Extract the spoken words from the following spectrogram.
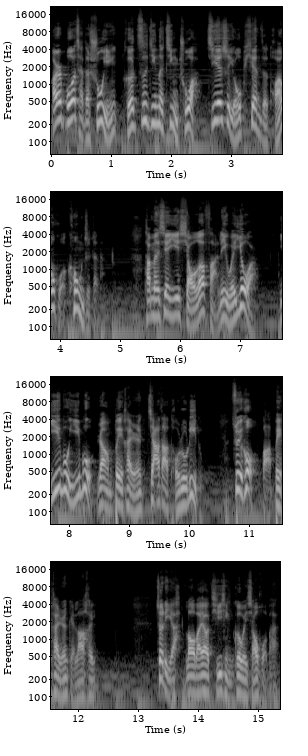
而博彩的输赢和资金的进出啊，皆是由骗子团伙控制着的。他们先以小额返利为诱饵，一步一步让被害人加大投入力度，最后把被害人给拉黑。这里啊，老白要提醒各位小伙伴，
